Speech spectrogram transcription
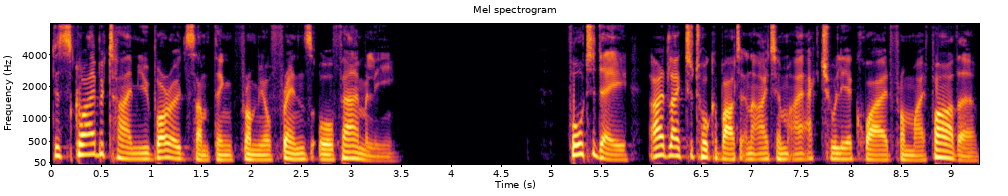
Describe a time you borrowed something from your friends or family. For today, I'd like to talk about an item I actually acquired from my father.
